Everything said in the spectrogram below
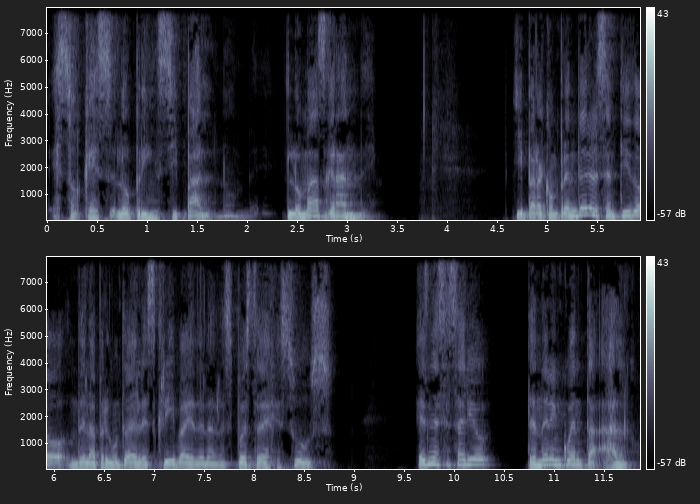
eso que es lo principal, lo más grande. Y para comprender el sentido de la pregunta del escriba y de la respuesta de Jesús, es necesario tener en cuenta algo.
